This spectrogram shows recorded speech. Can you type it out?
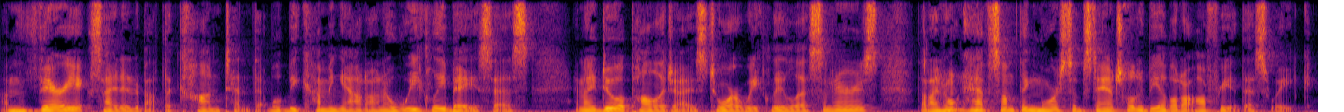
I'm very excited about the content that will be coming out on a weekly basis, and I do apologize to our weekly listeners that I don't have something more substantial to be able to offer you this week.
